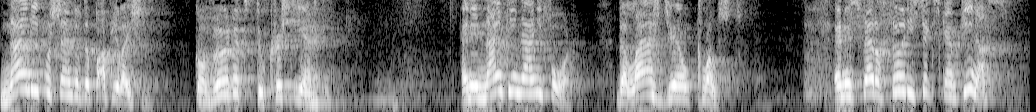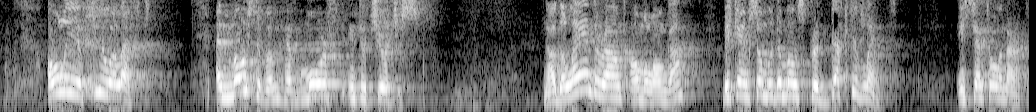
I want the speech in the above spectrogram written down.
90% of the population converted to Christianity. And in 1994, the last jail closed. And instead of 36 cantinas, only a few are left. And most of them have morphed into churches. Now, the land around Almolonga became some of the most productive land in Central America.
